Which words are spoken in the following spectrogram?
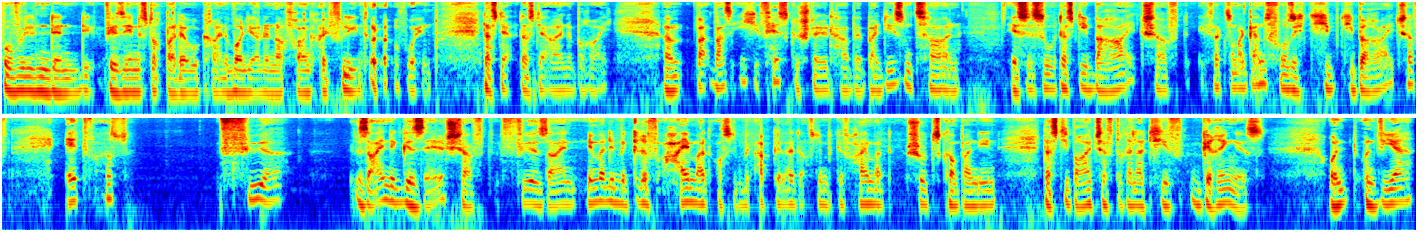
Wo will denn die, wir sehen es doch bei der Ukraine, wollen die alle nach Frankreich fliehen oder wohin? Das ist der, das ist der eine Bereich. Ähm, was ich festgestellt habe bei diesen Zahlen, ist es so, dass die Bereitschaft, ich sage es mal ganz vorsichtig, die Bereitschaft, etwas für seine Gesellschaft, für sein, nehmen wir den Begriff Heimat aus dem, abgeleitet aus dem Begriff Heimatschutzkompanien, dass die Bereitschaft relativ gering ist. Und, und wir,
